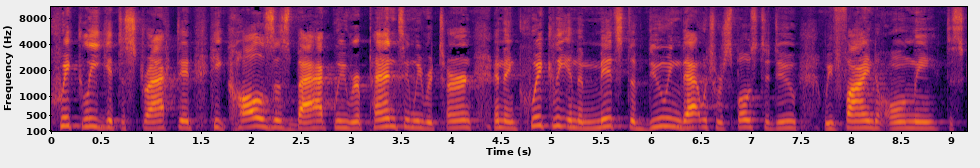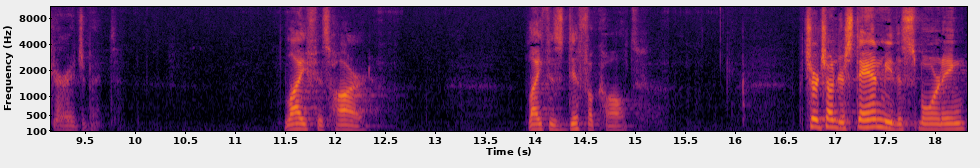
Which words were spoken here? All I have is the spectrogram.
quickly get distracted. He calls us back. We repent and we return. And then, quickly, in the midst of doing that which we're supposed to do, we find only discouragement. Life is hard, life is difficult. Church, understand me this morning.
